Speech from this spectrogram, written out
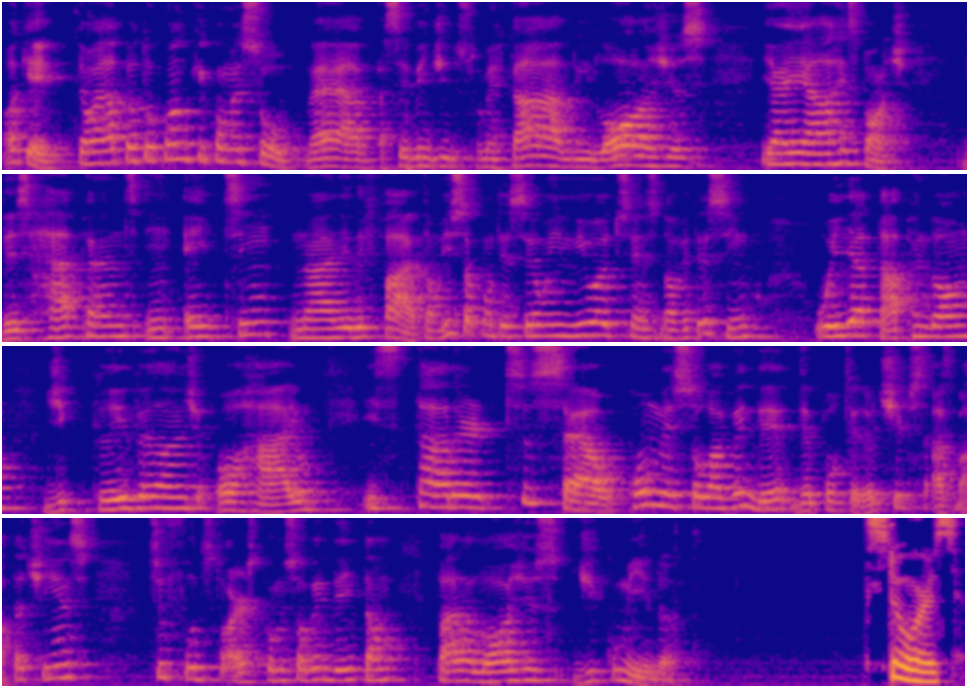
Ok, então ela perguntou quando que começou né, a, ser vendido no supermercado, em lojas, e aí ela responde, This happened in 1895. Então isso aconteceu em 1895, William Tappenden, de Cleveland, Ohio, started to sell, começou a vender the potato chips, as batatinhas, to food stores, começou a vender então para lojas de comida. Stores.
